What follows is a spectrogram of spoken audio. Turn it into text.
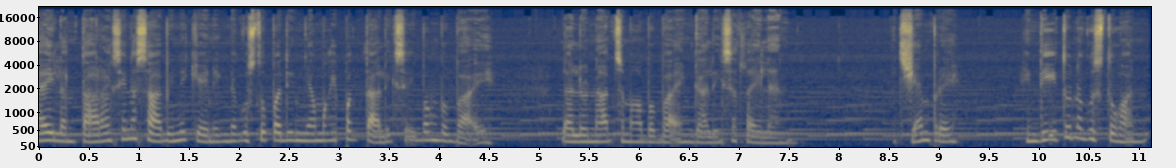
ay lantarang sinasabi ni Kenig na gusto pa din niyang makipagtalik sa ibang babae, lalo na at sa mga babaeng galing sa Thailand. At syempre, hindi ito nagustuhan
